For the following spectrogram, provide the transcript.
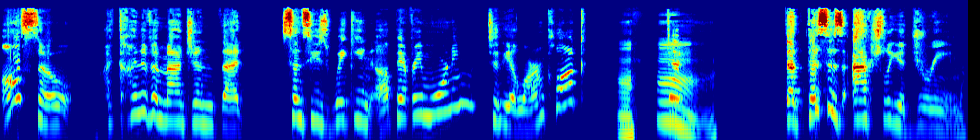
also, I kind of imagine that since he's waking up every morning to the alarm clock, Mhm. that this is actually a dream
